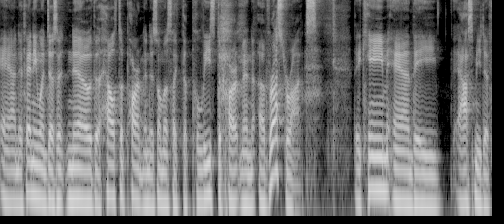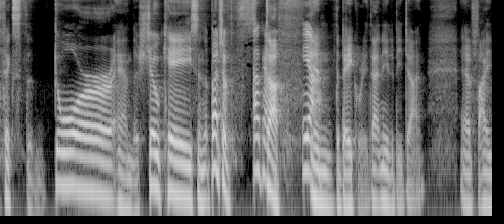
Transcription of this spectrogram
And if anyone doesn't know, the health department is almost like the police department of restaurants. They came and they asked me to fix the door and the showcase and a bunch of Okay. stuff Yeah. in the bakery that needed to be done. And if I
